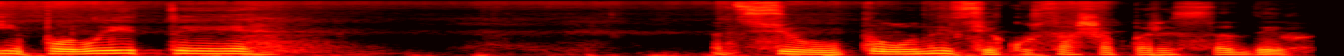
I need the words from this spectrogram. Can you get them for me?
І полити цю полуницю, яку Саша пересадив.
